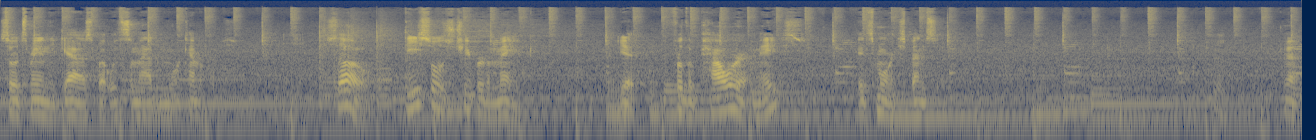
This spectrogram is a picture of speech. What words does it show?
So it's mainly gas, but with some added more chemicals. So, diesel is cheaper to make, yet for the power it makes, it's more expensive. Hmm. Yeah.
